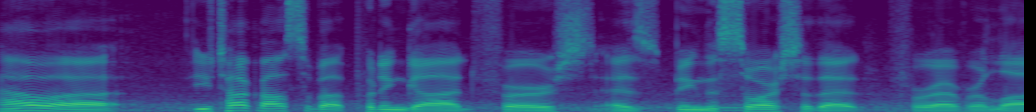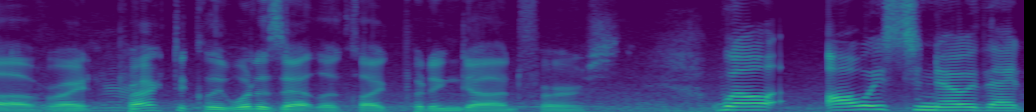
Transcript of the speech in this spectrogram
How uh, you talk also about putting God first as being the source of that forever love, right? Practically, what does that look like? Putting God first. Well, always to know that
